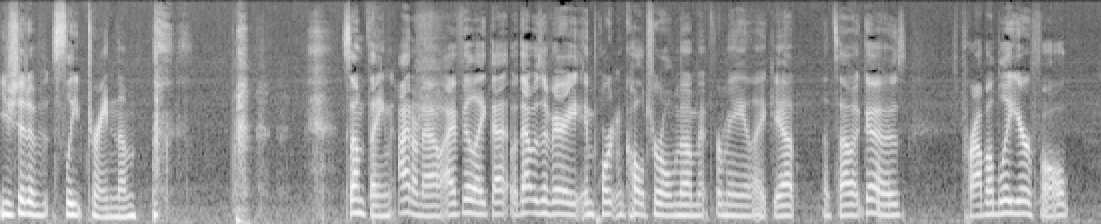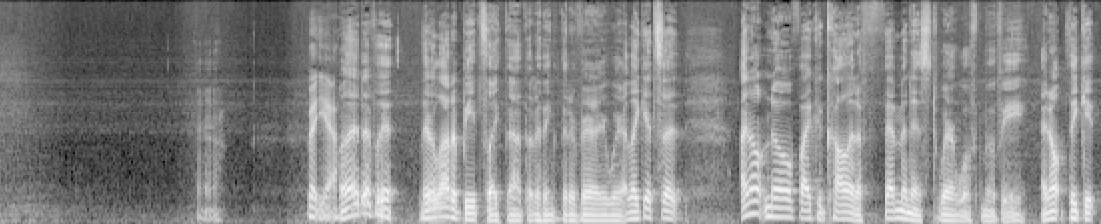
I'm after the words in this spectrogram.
you should have sleep trained them. Something. I don't know. I feel like that that was a very important cultural moment for me. Like, yep, that's how it goes. It's probably your fault. But yeah. Well, I definitely there are a lot of beats like that that I think that are very weird. Like it's a, I don't know if I could call it a feminist werewolf movie. I don't think it,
